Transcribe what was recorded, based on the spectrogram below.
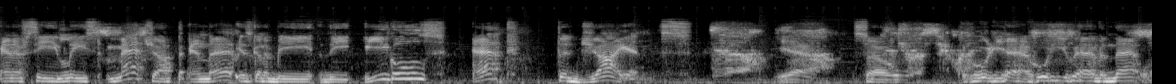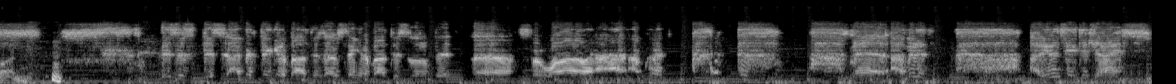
NFC least matchup, and that is going to be the Eagles at the Giants. Yeah, Yeah. So, who? Yeah, who do you have in that one? This is this. I've been thinking about this. I was thinking about this a little bit uh, for a while, and I, I'm gonna. Man, I'm gonna. I'm gonna take the Giants.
